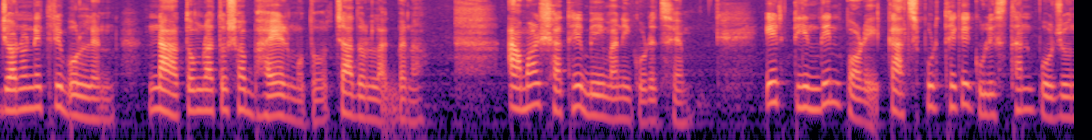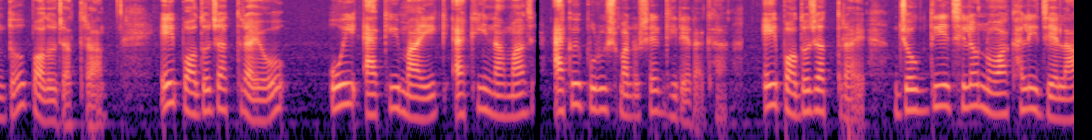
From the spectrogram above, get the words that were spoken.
জননেত্রী বললেন, না, তোমরা তো সব ভাইয়ের মতো, চাদর লাগবে না। আমার সাথে বেইমানি করেছে। এর তিন দিন পরে কাঁচপুর থেকে গুলিস্থান পর্যন্ত পদযাত্রা। এই পদযাত্রায়ও ওই একই মাইক, একই নামাজ, একই পুরুষ মানুষের ঘিরে রাখা। এই পদযাত্রায় যোগ দিয়েছিল নোয়াখালী জেলা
